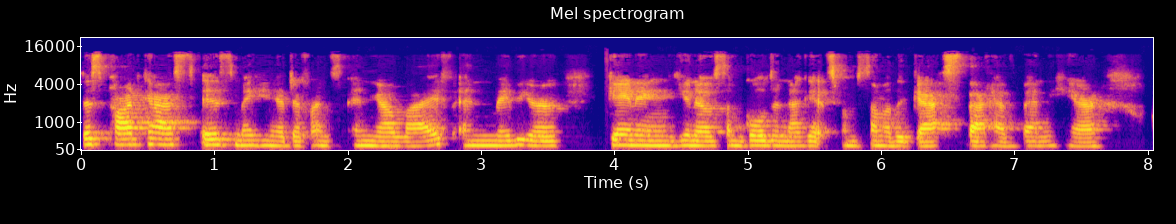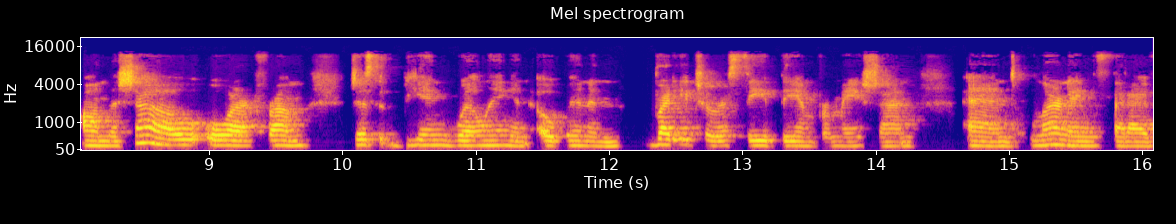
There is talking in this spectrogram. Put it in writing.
this podcast is making a difference in your life. And maybe you're gaining, you know, some golden nuggets from some of the guests that have been here on the show or from just being willing and open and ready to receive the information and learnings that I've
